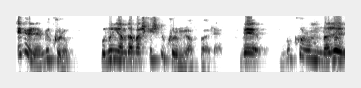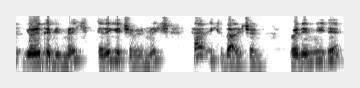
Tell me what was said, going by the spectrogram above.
en önemli kurum. Bunun yanında başka hiçbir kurum yok böyle ve bu kurumları yönetebilmek, ele geçirebilmek her iktidar için önemliydi.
